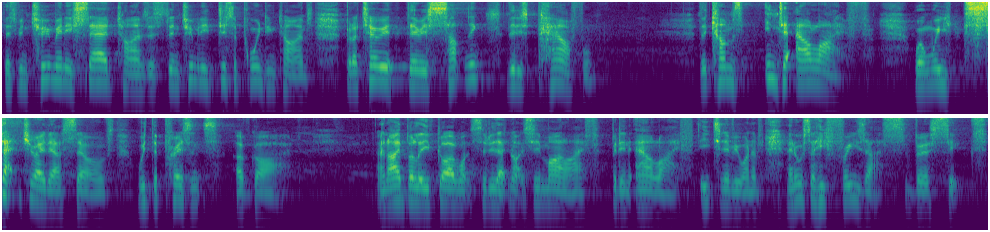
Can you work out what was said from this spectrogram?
There's been too many sad times, there's been too many disappointing times. But I tell you, there is something that is powerful that comes into our life when we saturate ourselves with the presence of God. And I believe God wants to do that, not just in my life, but in our life, each and every one of us. And also, He frees us, verse 6.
